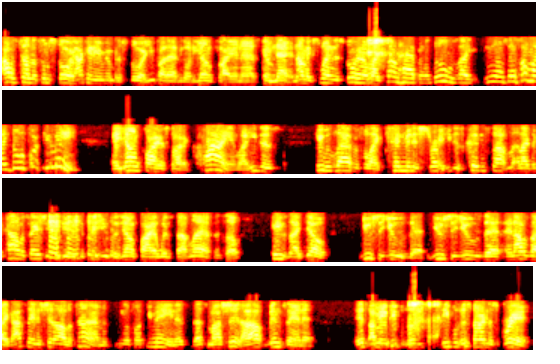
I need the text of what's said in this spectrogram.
I was telling some story. I can't even remember the story. You probably had to go to Young Fire and ask him that. And I'm explaining the story, and I'm like, something happened. And dude was like, you know what I'm saying? Something like, dude, fuck you mean? And Young Fire started crying. Like, he just, he was laughing for like 10 minutes straight. He just couldn't stop. Like, the conversation continued to continue because Young Fire wouldn't stop laughing. So he was like, yo, you should use that. You should use that. And I was like, I say this shit all the time. You know, fuck you mean? That's that's my shit. I've been saying that. It's I mean, people people it's starting to spread.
